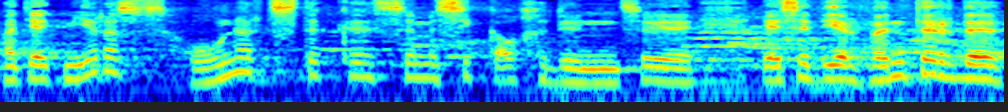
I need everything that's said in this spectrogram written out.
want jy het meer as 100 stukke se musiek al gedoen. So jy's 'n deurwinterde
